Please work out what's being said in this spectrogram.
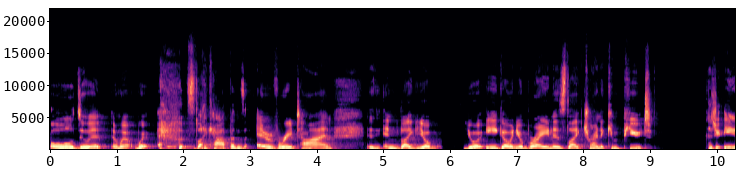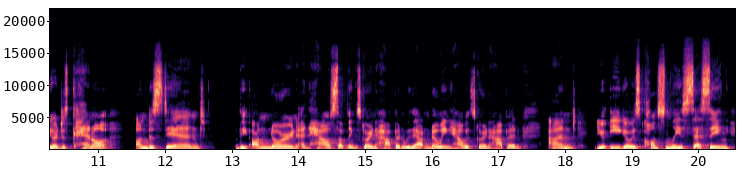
all do it and we're, we're it's like happens every time and, and like your your ego and your brain is like trying to compute because your ego just cannot understand the unknown and how something's going to happen without knowing how it's going to happen. And your ego is constantly assessing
